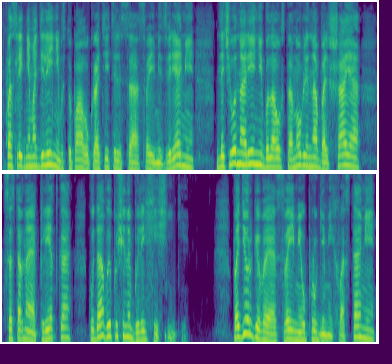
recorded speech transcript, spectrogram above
В последнем отделении выступал укротитель со своими зверями, для чего на арене была установлена большая составная клетка, куда выпущены были хищники. Подергивая своими упругими хвостами,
